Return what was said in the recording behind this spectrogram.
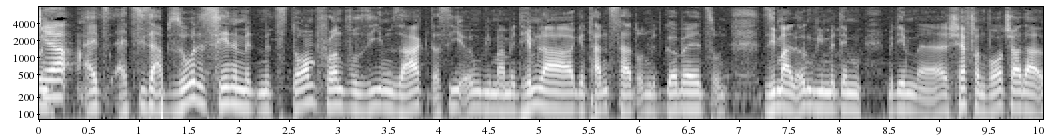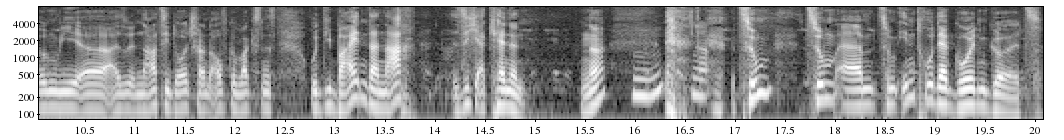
Und Ja. als, als diese absurde Szene mit, mit Stormfront, wo sie ihm sagt, dass sie irgendwie mal mit Himmler getanzt hat und mit Goebbels und sie mal irgendwie mit dem, mit dem äh, Chef von Worcha da irgendwie, äh, also in Nazi-Deutschland aufgewachsen ist und die beiden danach sich erkennen. Ne? ja. Zum, zum, ähm, zum Intro der Golden Girls.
